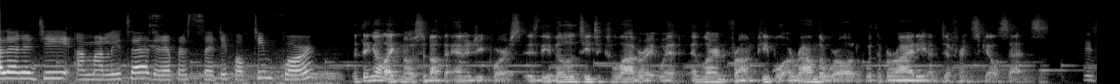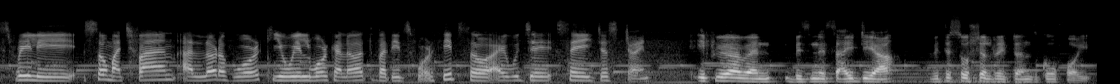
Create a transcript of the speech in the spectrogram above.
Hello Energy, I'm Marlita, the representative of Team 4. The thing I like most about the Energy course is the ability to collaborate with and learn from people around the world with a variety of different skill sets. It's really so much fun, a lot of work. You will work a lot, but it's worth it. So I would say just join. If you have a business idea with the social returns, go for it.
